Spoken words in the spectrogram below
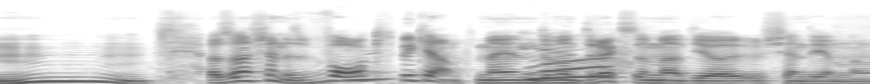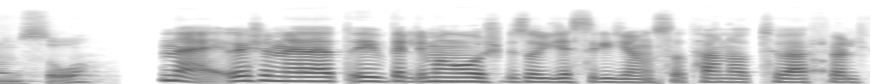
Mm. Alltså han kändes vagt mm. bekant, men det var inte direkt som att jag kände igen honom så. Nej, och jag känner att är väldigt många år vi såg Jessica Jones, så att han har tyvärr följt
